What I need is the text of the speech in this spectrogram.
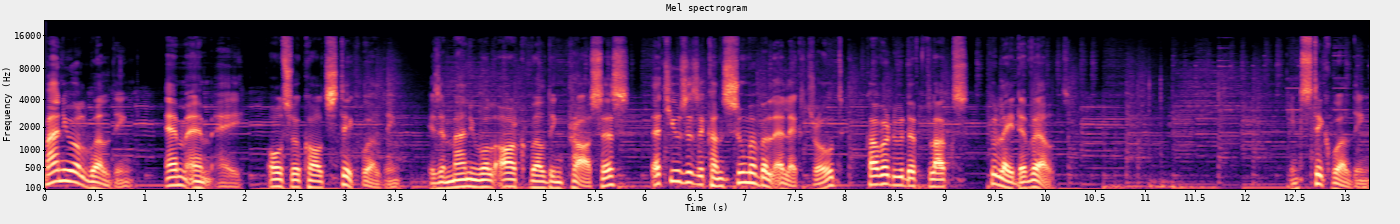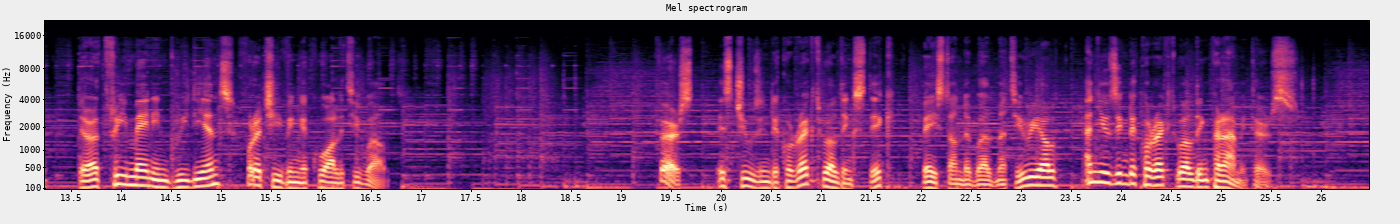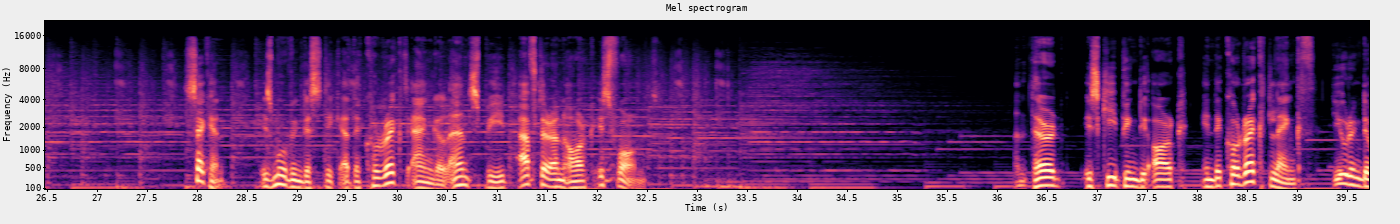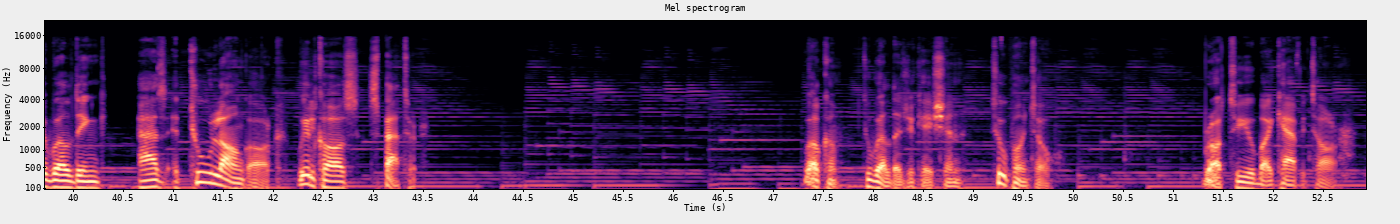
Manual welding, MMA, also called stick welding, is a manual arc welding process that uses a consumable electrode covered with a flux to lay the weld. In stick welding, there are three main ingredients for achieving a quality weld. First is choosing the correct welding stick based on the weld material and using the correct welding parameters. Second is moving the stick at the correct angle and speed after an arc is formed. And third is keeping the arc in the correct length during the welding as a too long arc will cause spatter. Welcome to Weld Education 2.0 brought to you by Cavitar.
